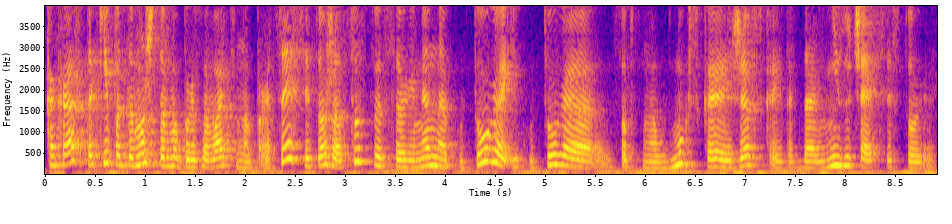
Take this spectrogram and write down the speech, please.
Как раз таки потому, что в образовательном процессе тоже отсутствует современная культура и культура, собственно, удмурская, ижевская и так далее. Не изучается история.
